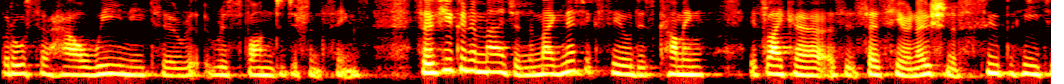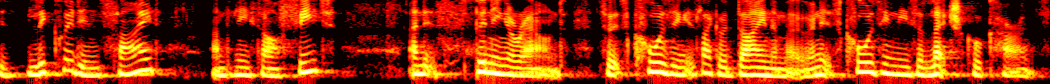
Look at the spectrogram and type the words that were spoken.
but also how we need to re- respond to different things. So, if you can imagine, the magnetic field is coming, it's like, a, as it says here, an ocean of superheated liquid inside, underneath our feet, and it's spinning around. So, it's causing, it's like a dynamo, and it's causing these electrical currents,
